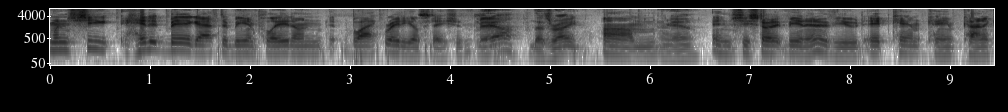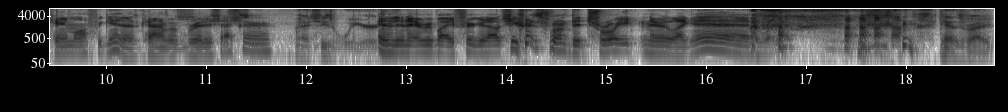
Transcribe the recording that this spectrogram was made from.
when she hit it big after being played on black radio stations, Yeah, that's right. um, Yeah. and she started being interviewed, it came came kind of came off again as kind of a British accent. Sure. Man, she's weird. And then everybody figured out she was from Detroit, and they were like, "Eh." Yeah, that's right.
